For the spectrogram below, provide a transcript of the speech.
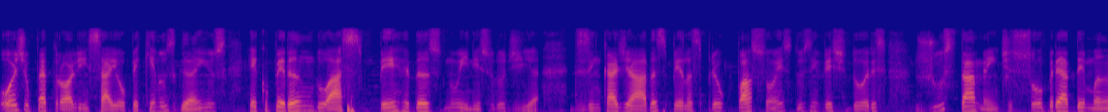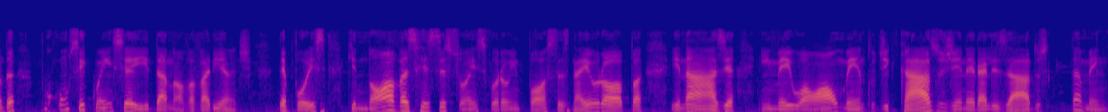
Hoje o petróleo ensaiou pequenos ganhos, recuperando as perdas no início do dia, desencadeadas pelas preocupações dos investidores justamente sobre a demanda por consequência aí da nova variante. Depois que novas restrições foram impostas na Europa e na Ásia em meio ao aumento de casos generalizados também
